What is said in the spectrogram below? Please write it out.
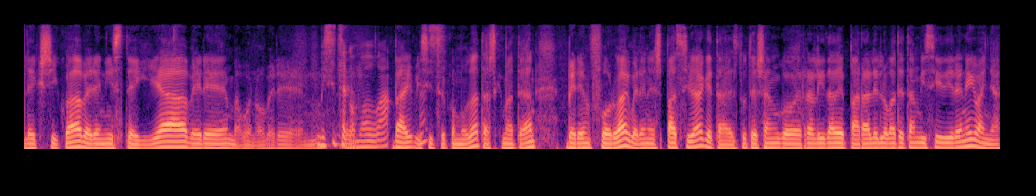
lexikoa, beren iztegia, beren, ba, bueno, beren... Bizitzeko modua. bai, bizitzeko modua, eta azkematean, beren foroak, beren espazioak, eta ez dute esango errealidade paralelo batetan bizi direnik, baina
